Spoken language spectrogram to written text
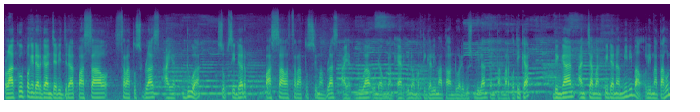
Pelaku pengedar ganja dijerat pasal 111 ayat 2 subsidiar pasal 115 ayat 2 Undang-Undang RI nomor 35 tahun 2009 tentang narkotika dengan ancaman pidana minimal 5 tahun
